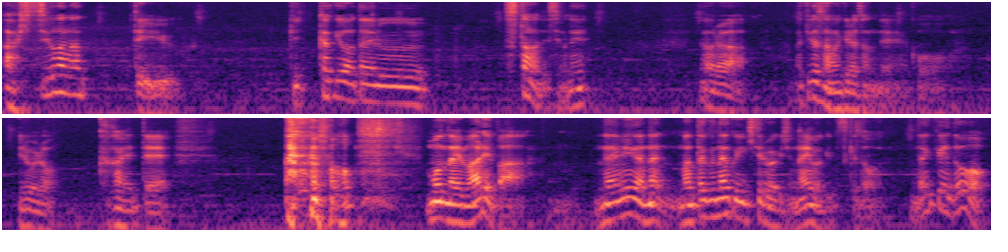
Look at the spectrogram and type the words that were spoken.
あ必要だなっていうきっかけを与えるスターですよね。だからアキラさんはアキラさんでこういろいろ抱えてあの問題もあれば悩みがな全くなく生きてるわけじゃないわけですけどだけど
